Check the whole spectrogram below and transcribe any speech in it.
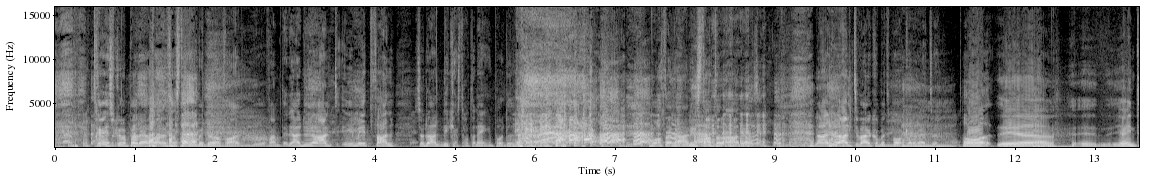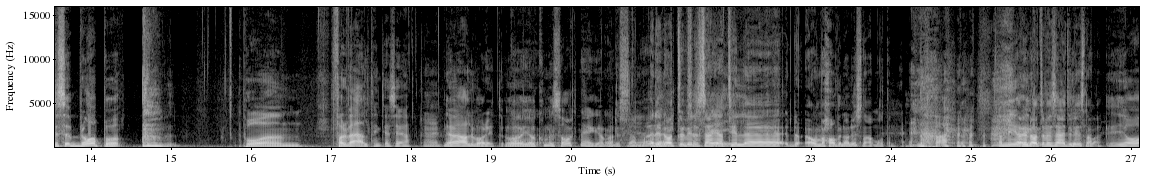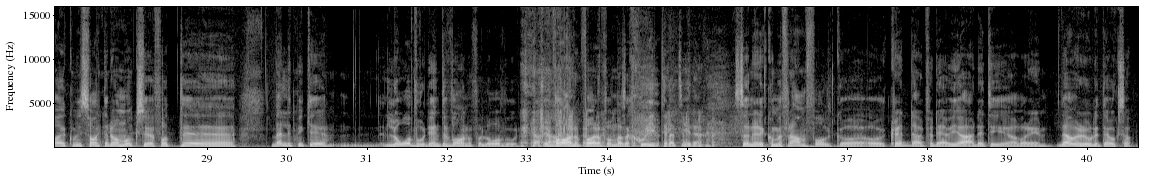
tre sekunder på dig att ändra den, så stänger vi dörren för all framtid. Ja, du har allt, I mitt fall, så du har allt, vi kan starta en egen podd. du. Mårten, här, ni startar det här alltså. Nej, du är alltid välkommen tillbaka, det vet du. Ja, det är, eh, jag är inte så bra på, på um, farväl tänkte jag säga. Nej. Det har jag aldrig varit och jag kommer sakna er grabbar. Ja, är det det något du är vill säga till, eh, om, har vi några lyssnare Mårten? Ja, men Är jag, det något du vill säga till lyssnarna? Ja, jag kommer sakna dem också. Jag har fått eh, väldigt mycket lovord. Jag är inte van att få lovord. Jag är van att bara få massa skit hela tiden. Så när det kommer fram folk och, och creddar för det vi gör, det tycker jag har varit, det har varit roligt det också.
